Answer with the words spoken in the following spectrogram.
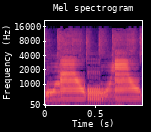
Wow, wow.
